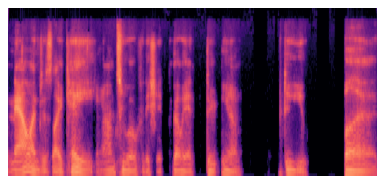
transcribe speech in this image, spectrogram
Now I'm just like, hey, I'm too old for this shit. Go ahead, do you know, do you? But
